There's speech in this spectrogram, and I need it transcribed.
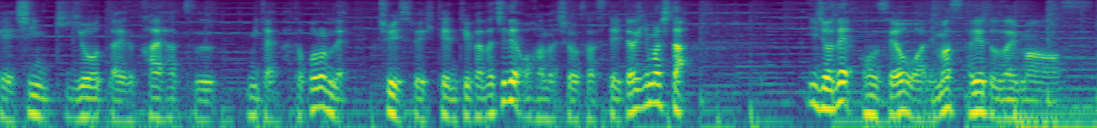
え新規業態の開発みたいなところで注意すべき点という形でお話をさせていただきました。以上で音声を終わります。ありがとうございます。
